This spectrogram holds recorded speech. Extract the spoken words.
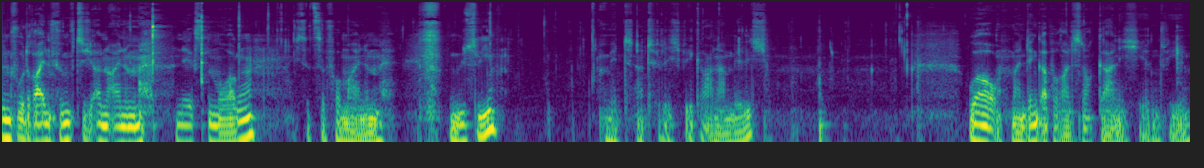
Fünf Uhr dreiundfünfzig an einem nächsten Morgen. Ich sitze vor meinem Müsli mit natürlich veganer Milch Wow, mein Denkapparat ist noch gar nicht irgendwie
